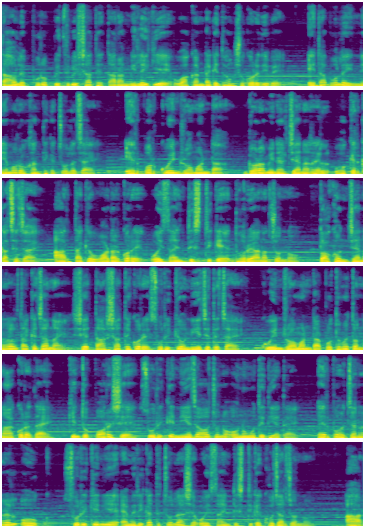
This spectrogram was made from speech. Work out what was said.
তাহলে পুরো পৃথিবীর সাথে তারা মিলে গিয়ে ওয়াকান্ডাকে ধ্বংস করে দিবে। এটা বলেই নেমর ওখান থেকে চলে যায়। এরপর কুইন রমান্ডা ডোরামিনার জেনারেল ওকের কাছে যায়, আর তাকে অর্ডার করে ওই সায়েন্টিস্টটিকে ধরে আনার জন্য। তখন জেনারেল তাকে জানায়, সে তার সাথে করে সুরিকেও নিয়ে যেতে চায়। কুইন রমান্ডা প্রথমে তো না করে দেয়, কিন্তু পরে সে সুরিকে নিয়ে যাওয়ার জন্য অনুমতি দিয়ে দেয়। এরপর জেনারেল ওক সুরিকে নিয়ে আমেরিকাতে চলে আসে ওই সায়েন্টিস্টটিকে খোঁজার জন্য। আর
